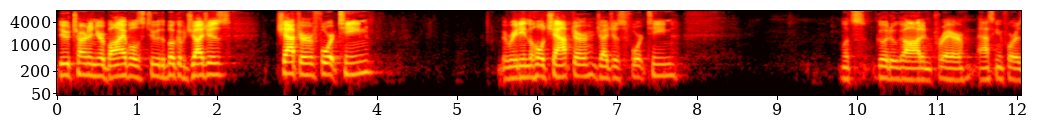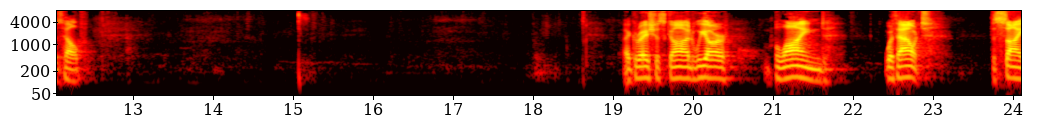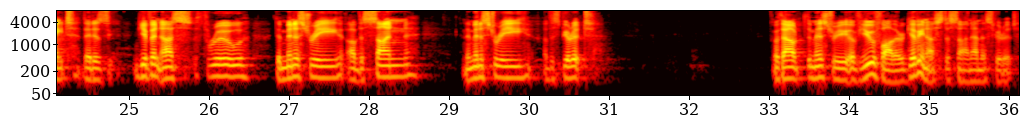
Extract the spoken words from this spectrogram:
do turn in your Bibles to the book of Judges, chapter 14. We're reading the whole chapter, Judges 14. Let's go to God in prayer, asking for his help. Our gracious God, we are blind without the sight that is given us through the ministry of the Son the ministry of the Spirit, without the ministry of you, Father, giving us the Son and the Spirit.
